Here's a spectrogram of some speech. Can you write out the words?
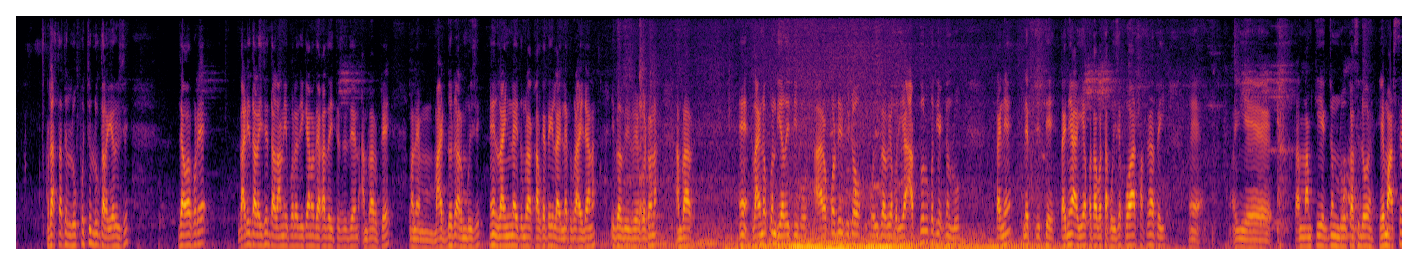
রাস্তাতে লোক, প্রচুর লোক দাঁড়িয়ে রয়েছে। যাওয়ার পরে গাড়ি দাঁড়াইছে, দাঁড়ানোর পরে এখানে দেখা যাইতেছে যে আমরা উপরে মানে মারধর আরম্ভ হয়েছে। হ্যাঁ লাইন নাই তোমরা, কালকে থেকে লাইন নাই, তোমরা আইলা না এইভাবে এইভাবে ঘটনা। আমরা হ্যাঁ লাইন অক্ষণ দিয়া যাই দিব। আর অক্ষরের ভিতর ওইভাবে করিয়া, আব্দুল করি একজন লোক, তাইনে নেতৃত্বে, তাইনে আইয়া কথাবার্তা কইছে। কোয়ার সাথে সাথেই ইয়ে তার নাম কি একজন লোক আছিল, হে মারছে।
